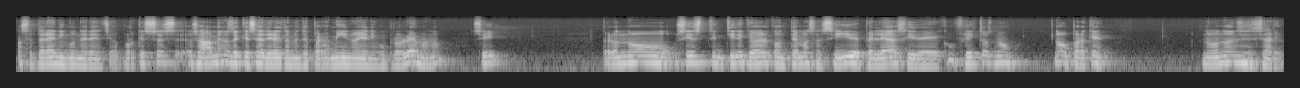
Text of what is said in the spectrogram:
aceptaría ninguna herencia, porque eso es, o sea, a menos de que sea directamente para mí, no haya ningún problema, ¿no? Sí. Pero no, si es, tiene que ver con temas así, de peleas y de conflictos, no. No, ¿para qué? No, no es necesario.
